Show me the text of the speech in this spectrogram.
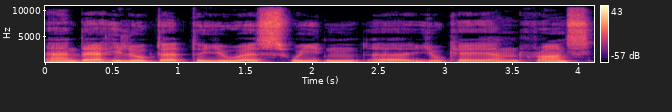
And there he looked at the U.S., Sweden, UK, uh, and France,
